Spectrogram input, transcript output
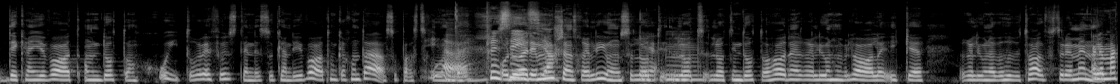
Det kan ju vara att om dottern skiter i det fullständigt så kan det ju vara att hon kanske inte är så pass troende. precis, och då är det ja. morsans religion så låt, Ja. låt, låt din dotter ha den religion hon vill ha eller icke religion överhuvudtaget. Förstår du vad jag menar? Eller man,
